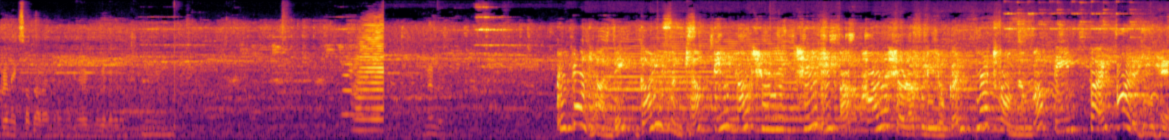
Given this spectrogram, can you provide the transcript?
साथ आ रहा है मेरे को मेरे- मुझे लग रहा है ले ले कृपया ध्यान दें गाड़ी संख्या तीन सात शून्य छह एक अब Howrah Sheoraphuli local platform number तीन पर आ रही है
